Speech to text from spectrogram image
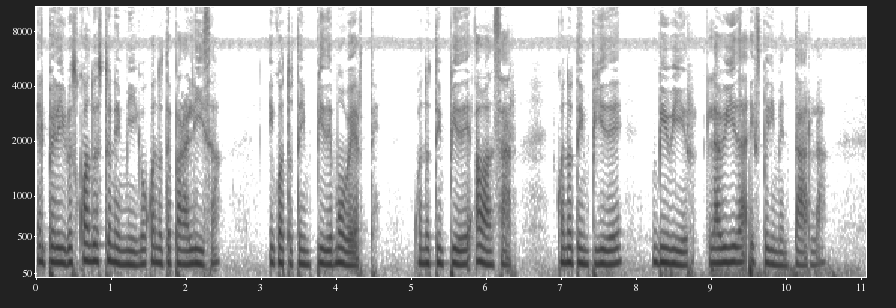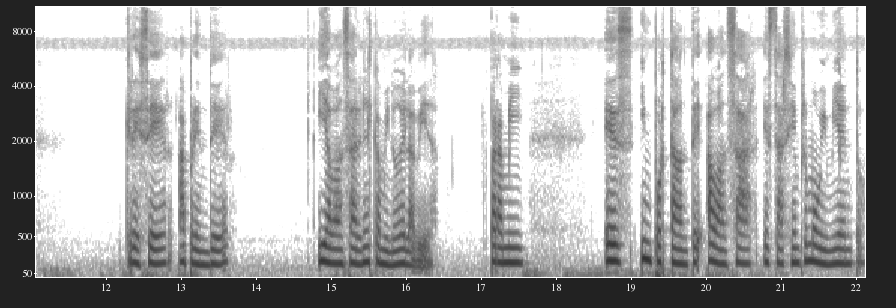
El peligro es cuando es tu enemigo, cuando te paraliza y cuando te impide moverte, cuando te impide avanzar, cuando te impide vivir la vida, experimentarla. crecer, aprender y avanzar en el camino de la vida. Para mí es importante avanzar, estar siempre en movimiento.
